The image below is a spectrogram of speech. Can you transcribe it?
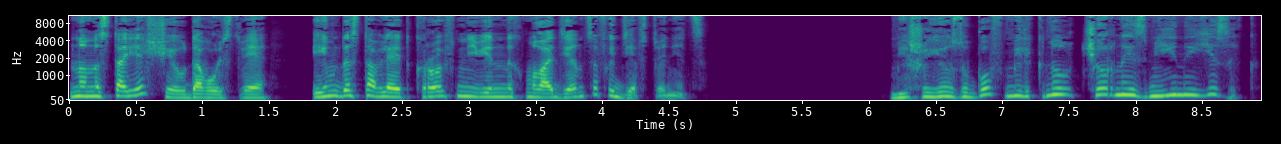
Но настоящее удовольствие им доставляет кровь невинных младенцев и девственниц». Меж ее зубов мелькнул черный змеиный язык.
